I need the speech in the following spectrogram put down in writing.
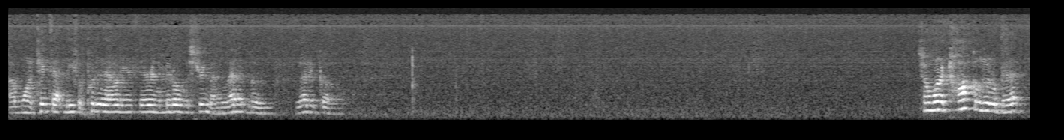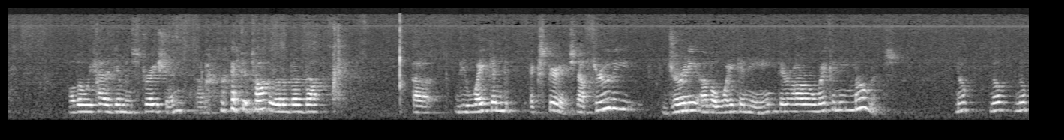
I want to take that leaf and put it out in there in the middle of the stream and let it move, let it go. So I want to talk a little bit, although we've had a demonstration, I'd like to talk a little bit about uh, the awakened experience. Now, through the journey of awakening, there are awakening moments. No, no, no,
